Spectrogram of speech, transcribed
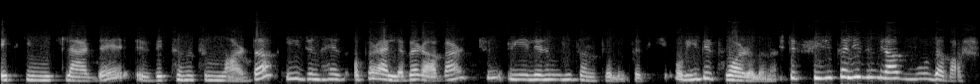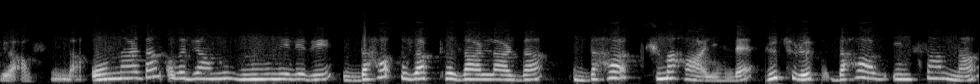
etkinliklerde e, ve tanıtımlarda Agent Has Apparel ile beraber tüm üyelerimizi tanıtalım istedik. Orayı bir fuar alanı. İşte fizikalizm biraz burada başlıyor aslında. Onlardan alacağımız numuneleri daha uzak pazarlarda daha küme halinde götürüp daha az insanla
